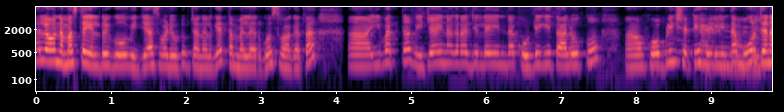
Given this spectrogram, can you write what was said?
ಹಲೋ ನಮಸ್ತೆ ಎಲ್ರಿಗೂ ವಿದ್ಯಾಸವಾಡಿ ಯೂಟ್ಯೂಬ್ ಚಾನಲ್ಗೆ ತಮ್ಮೆಲ್ಲರಿಗೂ ಸ್ವಾಗತ. ಇವತ್ತು ವಿಜಯನಗರ ಜಿಲ್ಲೆಯಿಂದ ಕೂಡ್ಲಿಗಿ ತಾಲೂಕು ಹೋಬಳಿ ಶೆಟ್ಟಿಹಳ್ಳಿಯಿಂದ ಮೂರು ಜನ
